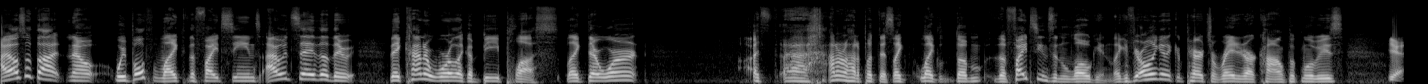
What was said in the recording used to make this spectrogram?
I also thought now we both liked the fight scenes. I would say though they they kind of were like a B plus. Like there weren't. I, uh, I don't know how to put this. Like like the the fight scenes in Logan. Like if you're only going to compare it to rated R comic book movies, Yeah.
